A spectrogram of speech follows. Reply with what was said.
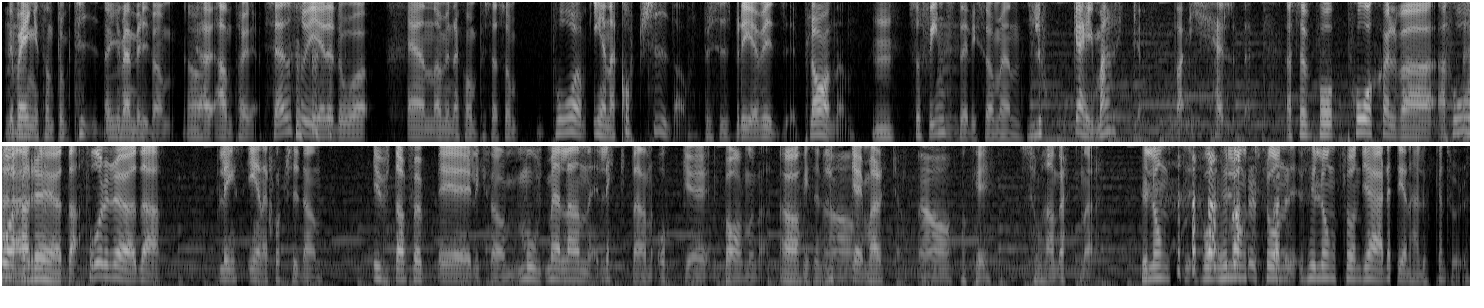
Det var Mm. inget som tog tid, Inget men tog tid. liksom, Ja. jag antar det. Sen så är det då en av mina kompisar som på ena kortsidan, precis bredvid planen, Mm. så finns Mm. det liksom en lucka i marken. Vad i helvete? Alltså på, på själva, alltså På, det här alltså- röda. På det röda, längs ena kortsidan, utanför, eh, liksom, mot, mellan läktaren och eh, banorna, Ja, finns en Ja. lucka i marken Ja. okej. som han öppnar. Hur långt, hur långt från, hur långt från Gärdet är den här luckan tror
